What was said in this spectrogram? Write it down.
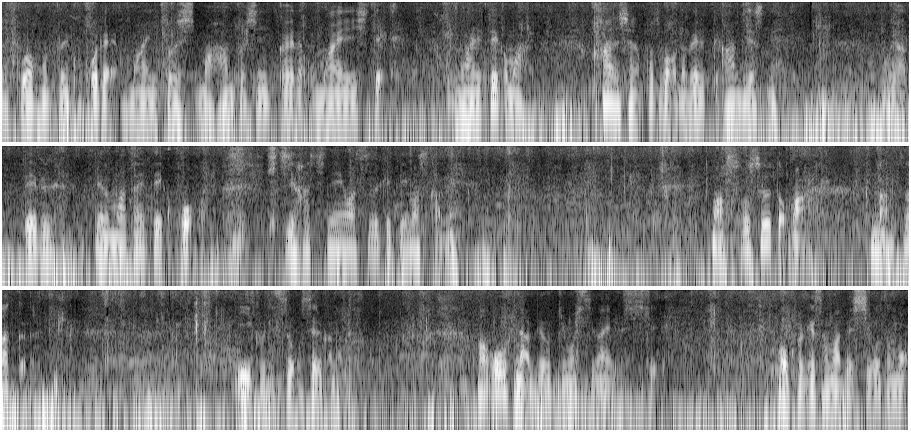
僕は本当にここで毎年、まあ、半年に1回ぐらいお参りしてお参りというかまあ感謝の言葉を述べるって感じですね。をやってるっていうのはまあ大体ここ78年は続けていますかね。まあそうすると、まあ、なんとなく、いい風に過ごせるかなと。まあ、大きな病気もしてないですし、おかげさまで仕事も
